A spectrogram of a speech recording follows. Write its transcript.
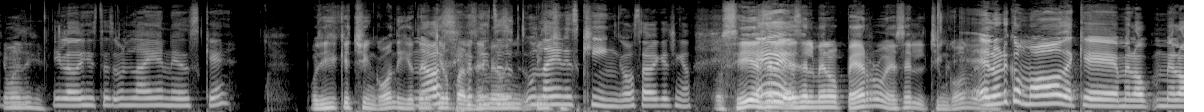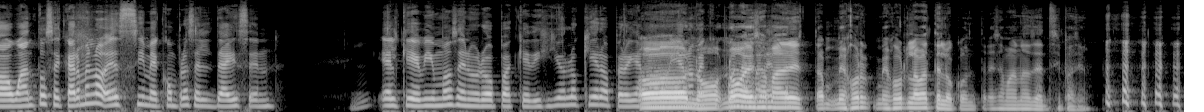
¿Qué más dije? Y lo dijiste, un lion es qué? Pues dije que chingón. Dije, yo también quiero sí, parecerme un, un lion es king, o sabe qué chingón. Pues sí, es el, es el mero perro, es el chingón. El único modo de que me lo, me lo aguanto secármelo es si me compras el Dyson. El que vimos en Europa, que dije yo lo quiero, pero ya no, oh, ya no, me no, esa maleta. madre, está- mejor, mejor lávatelo con tres semanas de anticipación.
